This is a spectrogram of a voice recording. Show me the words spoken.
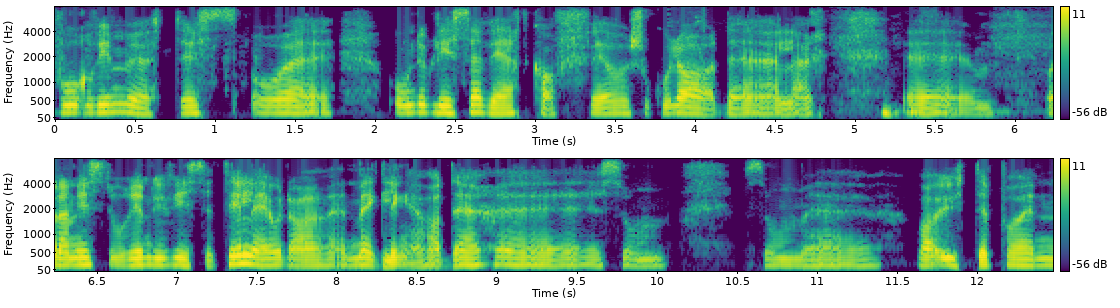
hvor vi møtes, og eh, om det blir servert kaffe og sjokolade, eller eh, Og den historien du viser til, er jo da en megling jeg hadde eh, som, som var ute på en,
